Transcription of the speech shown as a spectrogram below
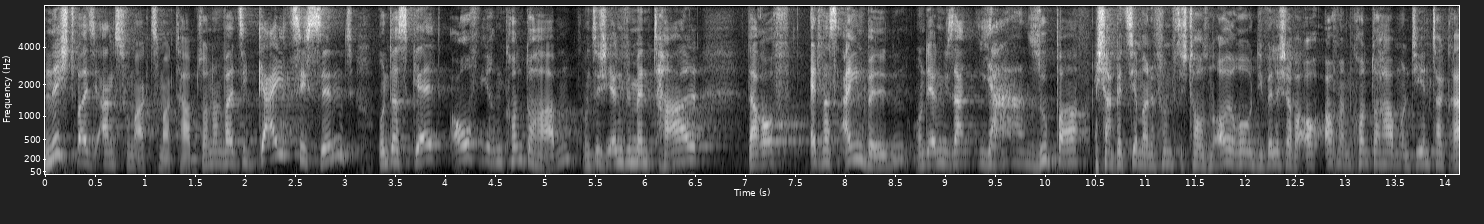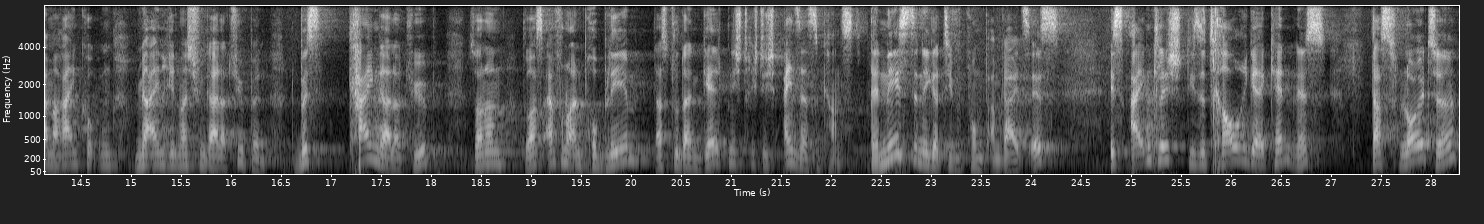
Nicht, weil sie Angst vom Aktienmarkt haben, sondern weil sie geizig sind und das Geld auf ihrem Konto haben und sich irgendwie mental darauf etwas einbilden und irgendwie sagen, ja, super, ich habe jetzt hier meine 50.000 Euro, die will ich aber auch auf meinem Konto haben und jeden Tag dreimal reingucken und mir einreden, was ich für ein geiler Typ bin. Du bist kein geiler Typ, sondern du hast einfach nur ein Problem, dass du dein Geld nicht richtig einsetzen kannst. Der nächste negative Punkt am Geiz ist, ist eigentlich diese traurige Erkenntnis, dass Leute,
